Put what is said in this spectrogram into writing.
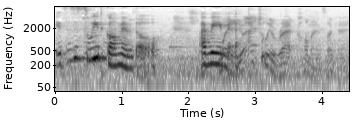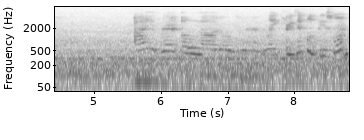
It's just a sweet comment, though. I mean, Wait, you actually read comments, okay. I read a lot of them. Like, for example, this one,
